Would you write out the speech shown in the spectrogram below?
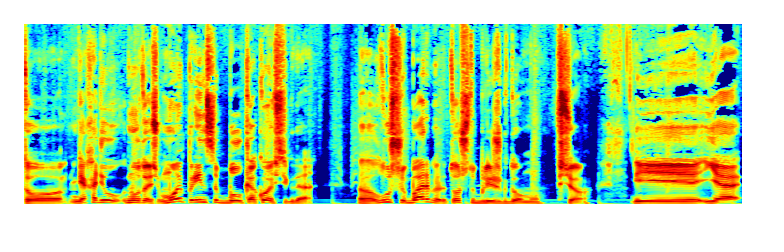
то я ходил, ну, то есть мой принцип был какой всегда? Э, Лучший барбер тот, что ближе к дому. Все. И я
